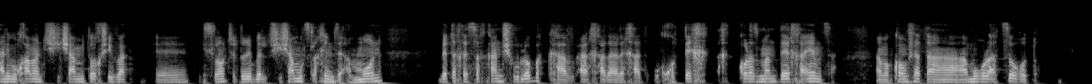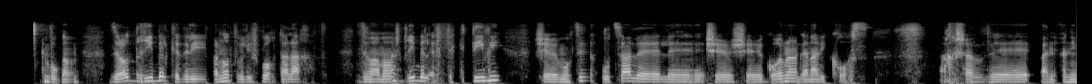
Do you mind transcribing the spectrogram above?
אני מוחמד שישה מתוך שבעה אה, ניסיונות של דריבל, שישה מוצלחים זה המון, בטח לשחקן שהוא לא בקו אחד על אחד, הוא חותך כל הזמן דרך האמצע, המקום שאתה אמור לעצור אותו. והוא גם, זה לא דריבל כדי להתפנות ולשבור את הלחץ, זה ממש דריבל אפקטיבי שמוציא את הקבוצה, ל, ל, ש, שגורם להגנה לקרוס. עכשיו, אה, אני, אני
